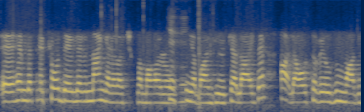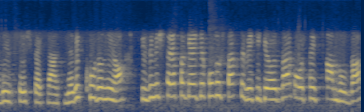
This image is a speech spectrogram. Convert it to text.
e, hem de petrol devlerinden gelen açıklamalar olsun yabancı ülkelerde hala orta ve uzun vadede yükseliş beklentileri korunuyor. Bizim iş tarafa gelecek olursak tabii ki gözler Borsa İstanbul'da.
